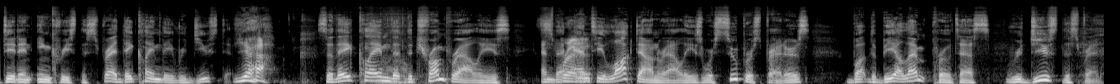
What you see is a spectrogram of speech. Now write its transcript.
didn't increase the spread. They claimed they reduced it. Yeah. So they claimed that the Trump rallies and the Spread it. anti-lockdown rallies were super spreaders, but the BLM protests reduced the spread.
